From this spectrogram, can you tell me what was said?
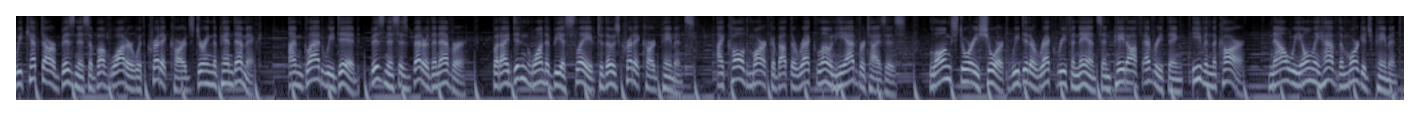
We kept our business above water with credit cards during the pandemic. I'm glad we did, business is better than ever. But I didn't want to be a slave to those credit card payments. I called Mark about the rec loan he advertises. Long story short, we did a rec refinance and paid off everything, even the car. Now we only have the mortgage payment.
